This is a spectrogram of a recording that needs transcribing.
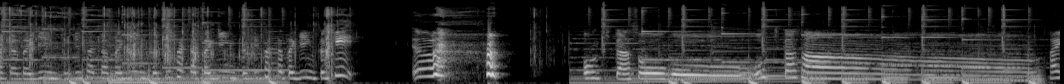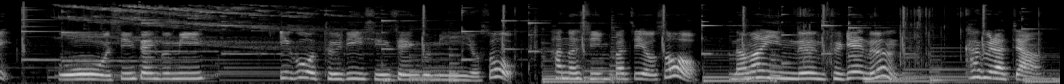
坂田銀時坂田銀時坂田銀時坂田銀時。うん。起きた総合起きたさん。はい。おー新選組。以後トゥリー新選組予想。花新八予想。生インヌントゥゲヌンかぐらちゃん。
